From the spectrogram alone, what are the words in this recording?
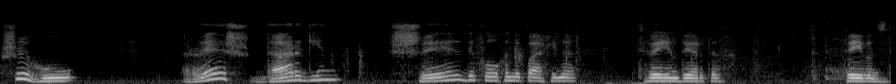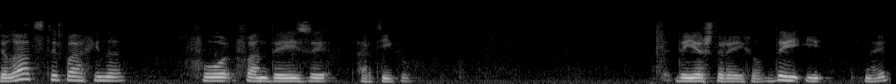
Shehu Resh Dargin Shel, de volgende pagina, 32, tevens de laatste pagina voor, van deze artikel. De eerste regel, de, nee,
